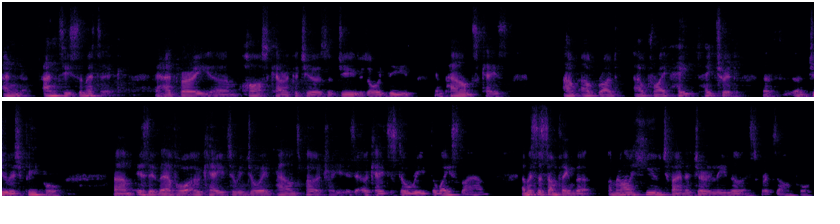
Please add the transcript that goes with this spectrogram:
and anti-Semitic. It had very um, harsh caricatures of Jews, or indeed, in Pound's case, out, outright outright hate hatred of, of Jewish people. Um, is it therefore okay to enjoy Pound's poetry? Is it okay to still read The Wasteland? And this is something that I mean, I'm a huge fan of Jerry Lee Lewis, for example.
